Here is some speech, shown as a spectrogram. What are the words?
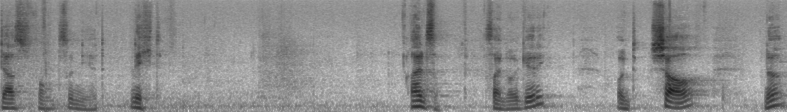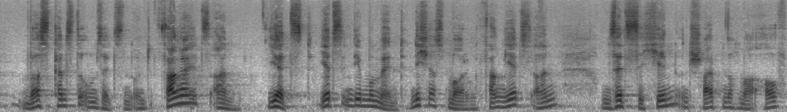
Das funktioniert nicht. Also, sei neugierig und schau, ne, was kannst du umsetzen. Und fange jetzt an, jetzt, jetzt in dem Moment, nicht erst morgen, fang jetzt an und setz dich hin und schreib nochmal auf,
